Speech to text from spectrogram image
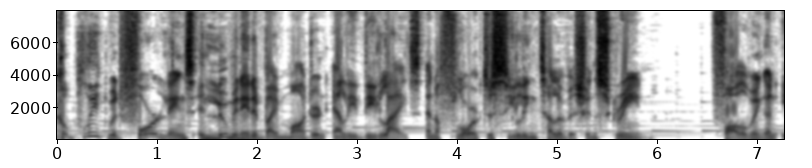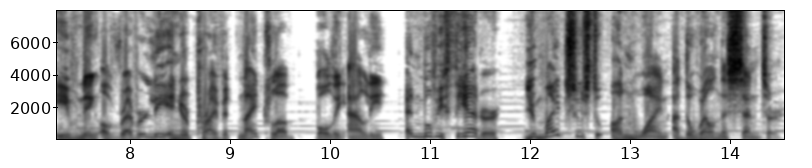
complete with four lanes illuminated by modern LED lights and a floor-to-ceiling television screen. Following an evening of revelry in your private nightclub, bowling alley, and movie theater, you might choose to unwind at the wellness center.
